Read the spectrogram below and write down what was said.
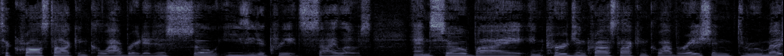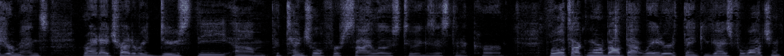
to crosstalk and collaborate. It is so easy to create silos. And so by encouraging crosstalk and collaboration through measurements, right, I try to reduce the um, potential for silos to exist and occur. But we'll talk more about that later. Thank you guys for watching.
